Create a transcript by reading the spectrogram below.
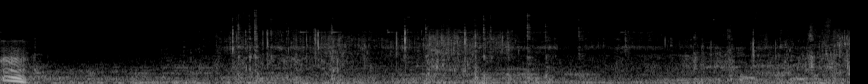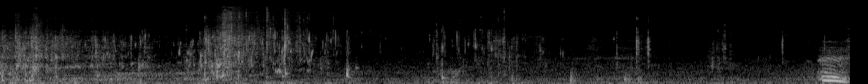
Mm. Mm.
